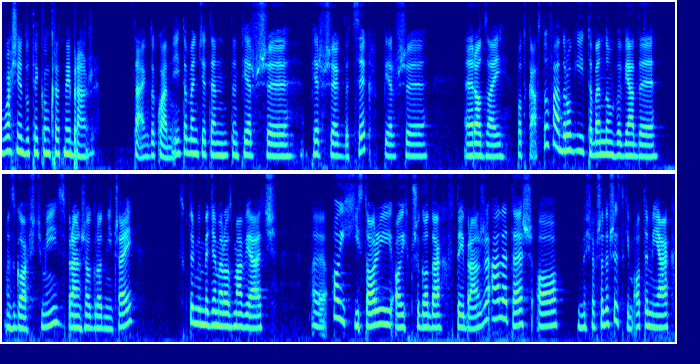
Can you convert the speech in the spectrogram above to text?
właśnie do tej konkretnej branży. Tak, dokładnie. I to będzie ten, ten pierwszy, pierwszy jakby cykl, pierwszy rodzaj podcastów, a drugi to będą wywiady z gośćmi z branży ogrodniczej, z którymi będziemy rozmawiać e, o ich historii, o ich przygodach w tej branży, ale też o, myślę przede wszystkim o tym, jak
